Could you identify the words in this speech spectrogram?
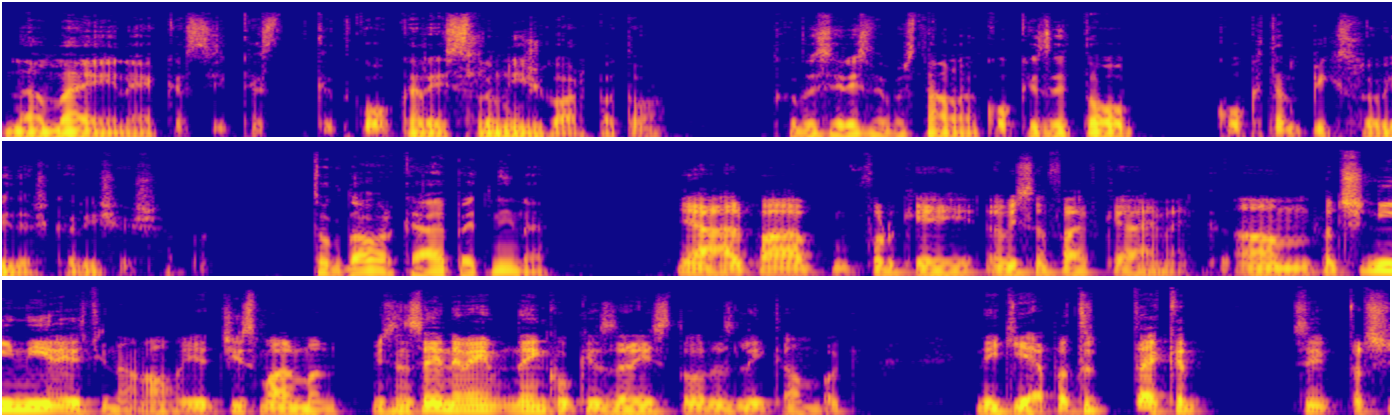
na meji, ne, ki si, ki, ki tako, kar res sloniš gor pa to. Tako da si res ne predstavljam, koliko je zdaj to, koliko tam pikslov vidiš, kar rišeš. Ampak tako dobro, kaj iPad ni, ne. Ja, ali pa 4K, eh, mislim 5K iMac. Um, pač ni, ni retina, no? je čist malo manj. Mislim, sej ne vem, ne vem, koliko je za res to razlika, ampak nekje je. Pa tudi takrat, sej pač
